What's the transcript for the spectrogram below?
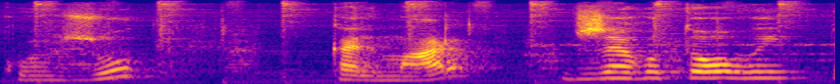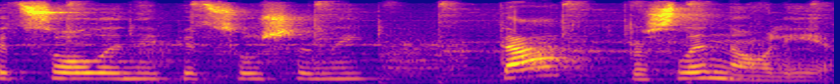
кунжут, кальмар вже готовий, підсолений, підсушений, та рослинна олія.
